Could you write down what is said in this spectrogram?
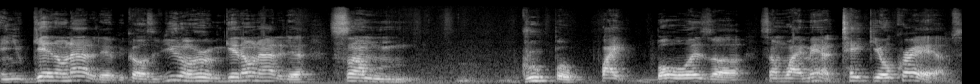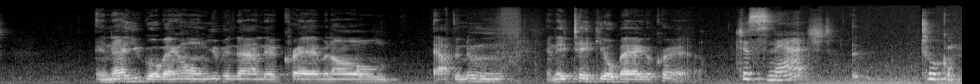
and you get on out of there because if you don't hurry and get on out of there, some group of white boys or some white man take your crabs. And now you go back home, you've been down there crabbing all afternoon, and they take your bag of crab. Just snatched? Took them.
